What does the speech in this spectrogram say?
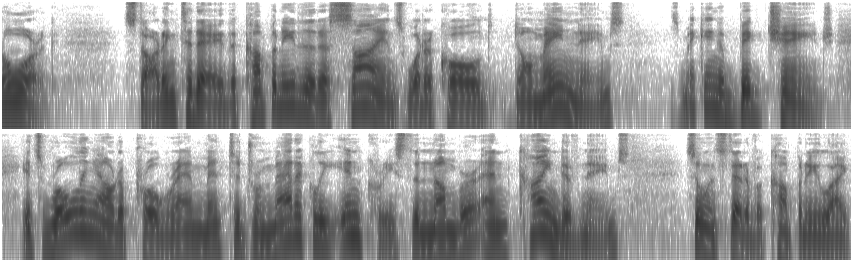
.org. Starting today, the company that assigns what are called domain names is making a big change. It's rolling out a program meant to dramatically increase the number and kind of names. So instead of a company like,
